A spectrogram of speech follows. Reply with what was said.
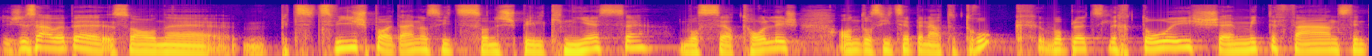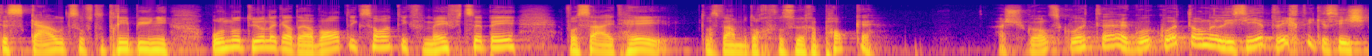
Ist es auch eben so ein Zwiespalt, einerseits so ein Spiel genießen, was sehr toll ist, andererseits eben auch der Druck, der plötzlich da ist, äh, mit den Fans, den Scouts auf der Tribüne. Und natürlich auch der Erwartungshaltung vom FCB, der sagt, hey, das werden wir doch versuchen packen. Hast du ganz gut, äh, gut, gut analysiert, richtig. Es ist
